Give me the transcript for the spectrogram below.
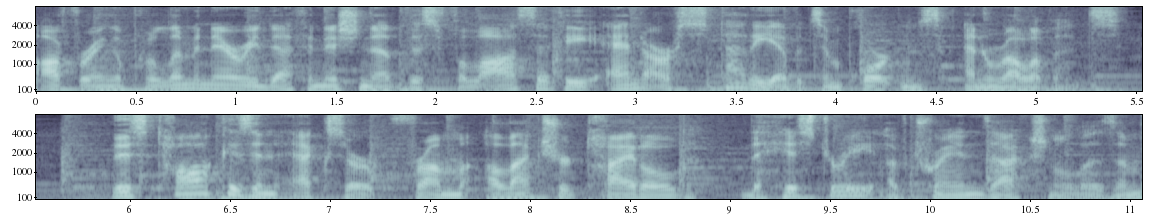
offering a preliminary definition of this philosophy and our study of its importance and relevance. This talk is an excerpt from a lecture titled The History of Transactionalism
